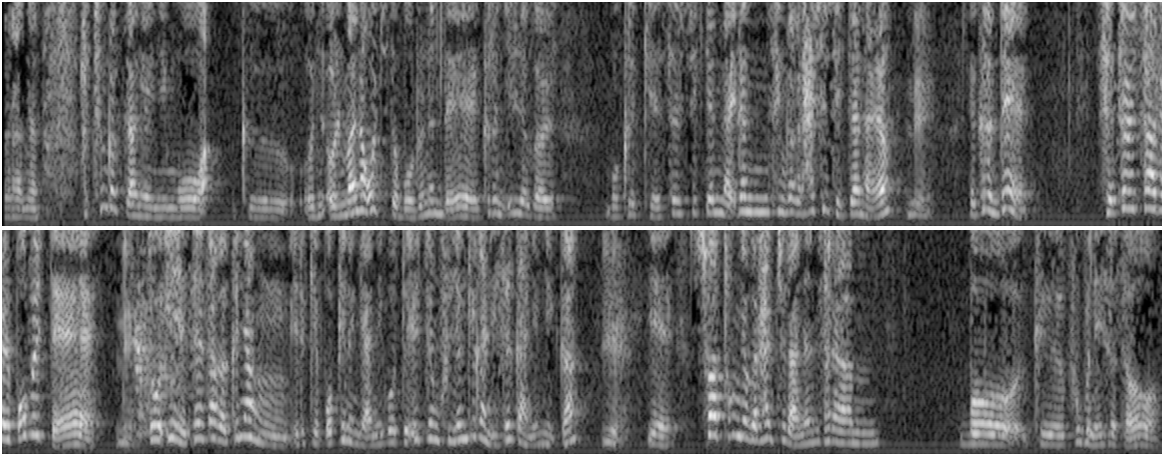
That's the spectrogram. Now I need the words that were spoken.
하면 아, 청각 장애인이 뭐 그 얼마나 올지도 모르는데 그런 인력을 뭐 그렇게 쓸 수 있겠나 이런 생각을 하실 수 있잖아요. 네, 예, 그런데 해설사를 뽑을 때 네, 또이 해설사가 그냥 이렇게 뽑히는 게 아니고 또 일정 훈련 기간이 있을 거 아닙니까? 예, 예, 수화 통역을 할 줄 아는 사람 뭐 그 부분에 있어서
